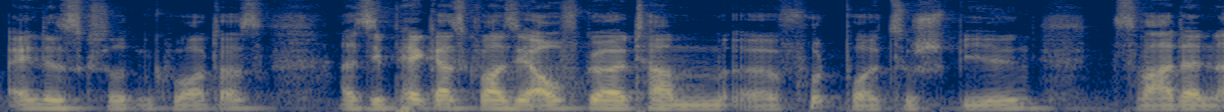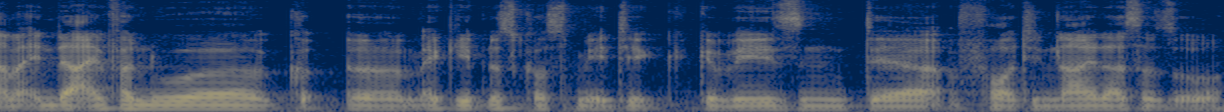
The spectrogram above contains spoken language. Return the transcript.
Ende des dritten Quarters, als die Packers quasi aufgehört haben, äh, Football zu spielen. Das war dann am Ende einfach nur äh, Ergebniskosmetik gewesen der 49ers. Also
